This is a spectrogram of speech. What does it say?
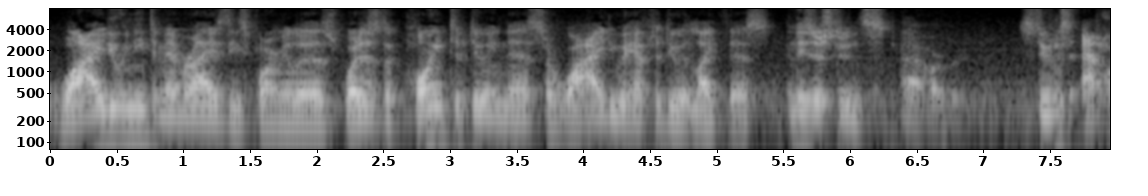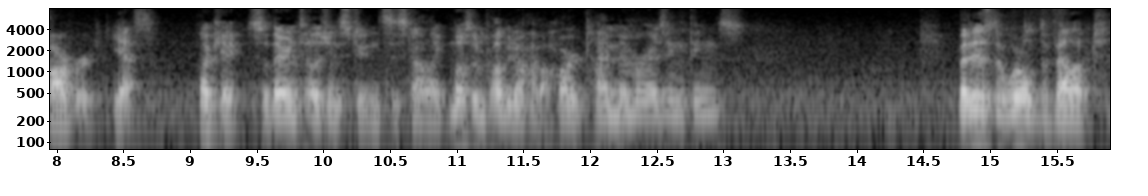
why do we need to memorize these formulas? What is the point of doing this? Or why do we have to do it like this? And these are students at Harvard. Students at Harvard, yes. Okay, so they're intelligent students. It's not like most of them probably don't have a hard time memorizing things. But as the world developed,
